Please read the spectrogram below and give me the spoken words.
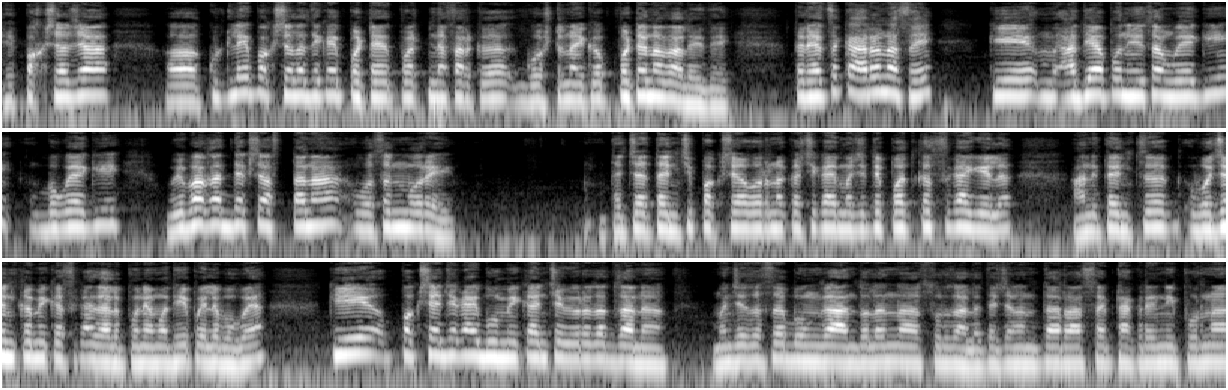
हे पक्षाच्या कुठल्याही पक्षाला ते काही पट पटण्यासारखं गोष्ट नाही किंवा पटना झालंय ते. तर ह्याचं कारण असं आहे की आधी आपण हे सांगूया की बघूया की विभाग अध्यक्ष असताना वसंत मोरे त्याच्या त्यांची पक्षावरनं कशी काय म्हणजे ते पद कसं काय गेलं आणि त्यांचं वजन कमी कसं काय झालं पुण्यामध्ये हे पहिलं बघूया. की पक्षाच्या काही भूमिकांच्या विरोधात जाणं म्हणजे जसं भोंगा आंदोलन सुरू झालं त्याच्यानंतर राजसाहेब ठाकरेंनी पूर्ण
